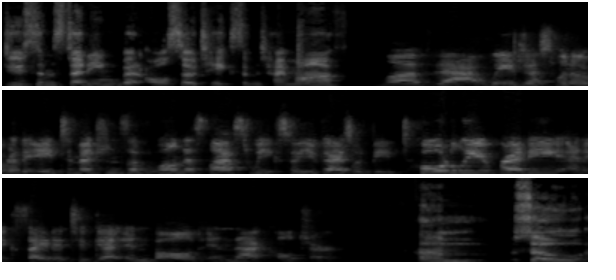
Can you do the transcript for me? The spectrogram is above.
do some studying, but also take some time off. Love that. We just went over the eight dimensions of wellness last week, so you guys would be totally ready and excited to get involved in that culture. Um, so,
